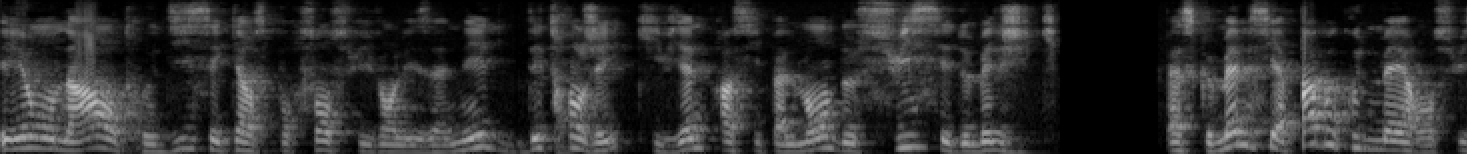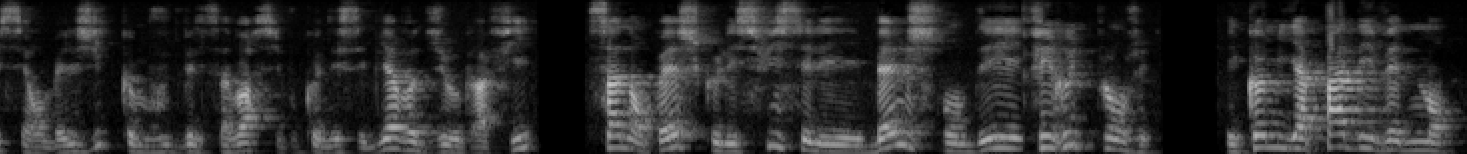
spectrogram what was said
et on a entre 10 et 15 suivant les années d'étrangers qui viennent principalement de Suisse et de Belgique. Parce que même s'il n'y a pas beaucoup de mers en Suisse et en Belgique, comme vous devez le savoir si vous connaissez bien votre géographie, ça n'empêche que les Suisses et les Belges sont des férus de plongée. Et comme il n'y a pas d'événement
